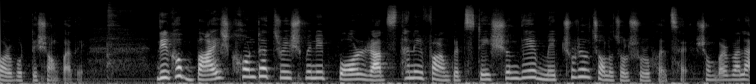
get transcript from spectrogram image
পরবর্তী সংবাদে। দীর্ঘ বাইশ ঘণ্টা ত্রিশ মিনিট পর রাজধানীর ফার্মগেট স্টেশন দিয়ে মেট্রো রেল চলাচল শুরু হয়েছে। সোমবার বেলা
